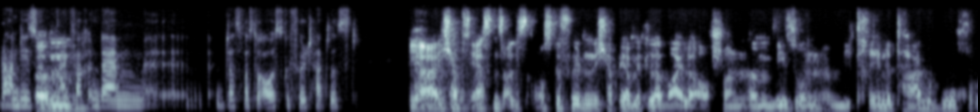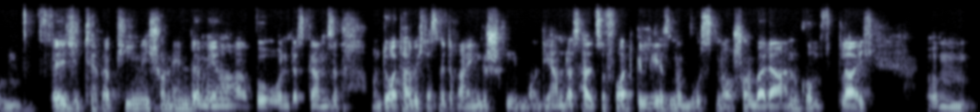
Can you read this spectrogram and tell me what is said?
Oder haben die so ähm, einfach in deinem, äh, das, was du ausgefüllt hattest? Ja, ähm, ich habe es erstens alles ausgefüllt und ich habe ja mittlerweile auch schon ähm, wie so ein ähm, Migräne-Tagebuch, ähm, welche Therapien ich schon hinter mhm. mir habe und das Ganze. Und dort habe ich das mit reingeschrieben. Und die haben das halt sofort gelesen und wussten auch schon bei der Ankunft gleich, ähm,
